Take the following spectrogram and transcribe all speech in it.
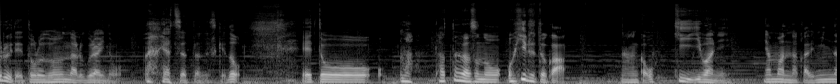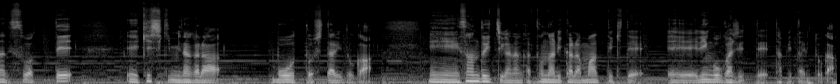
ルでドロドロになるぐらいの やつだったんですけどえっ、ー、とまあ例えばそのお昼とかなんか大きい岩に山の中でみんなで座ってえー、景色見ながらぼーっとしたりとか、えー、サンドイッチがなんか隣から回ってきて、えー、リンゴかじって食べたりとか、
